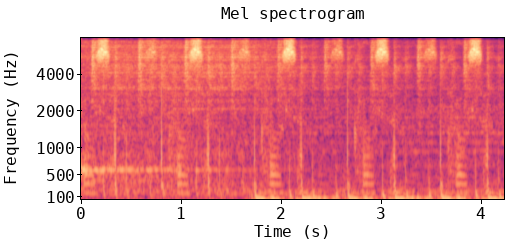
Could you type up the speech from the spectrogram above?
closer, closer, closer,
